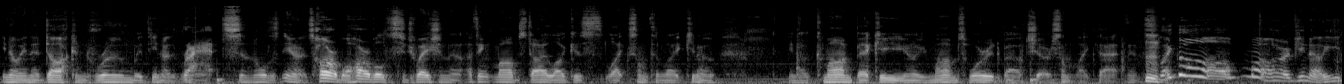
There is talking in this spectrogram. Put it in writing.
you know, in a darkened room with, you know, rats and all this, you know, it's horrible, horrible situation. I think Marv's dialogue is like something like, you know, you know, come on, Becky, you know, your mom's worried about you or something like that. And it's like, oh, Marv, you know, he,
